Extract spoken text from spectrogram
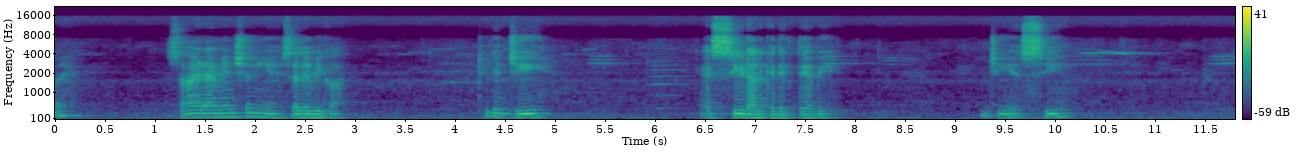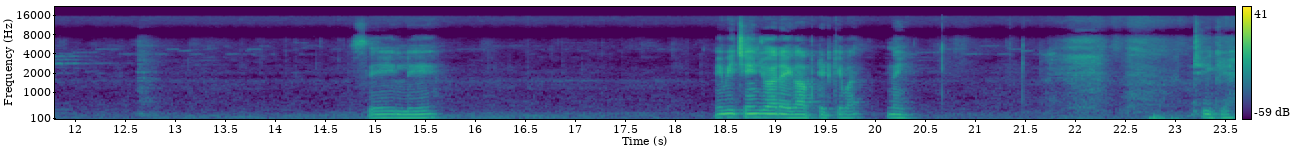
अरे सारे डायमेंशन ही है सेलेबी का। ठीक है जी एस सी डाल के देखते हैं अभी। जी एस सी से ले। मे बी चेंज हुआ रहेगा अपडेट के बाद। नहीं। ठीक है।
